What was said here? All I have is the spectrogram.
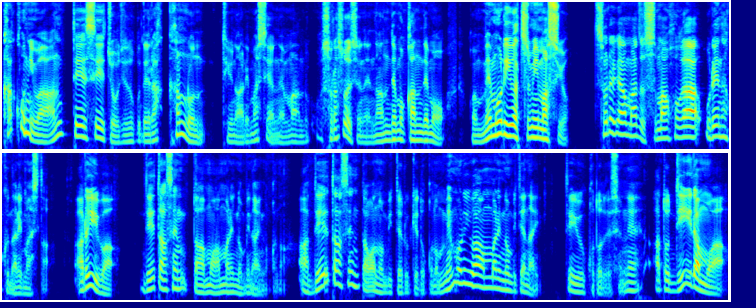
過去には安定成長持続で楽観論っていうのありましたよね。まあ、そりゃそうですよね。何でもかんでも。メモリーは積みますよ。それがまずスマホが売れなくなりました。あるいはデータセンターもあんまり伸びないのかな。あ、データセンターは伸びてるけど、このメモリーはあんまり伸びてないっていうことですよね。あと DRAM は、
